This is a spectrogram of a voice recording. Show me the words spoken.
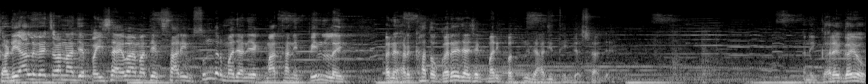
ઘડિયાળ વેચવાના જે પૈસા આવ્યા, એમાંથી એક સારી સુંદર મજાની એક માથાની પિન લઈ અને હરખા તો ઘરે જાય છે મારી પત્ની રાજી થઈ જશે આજે. અને ઘરે ગયો.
